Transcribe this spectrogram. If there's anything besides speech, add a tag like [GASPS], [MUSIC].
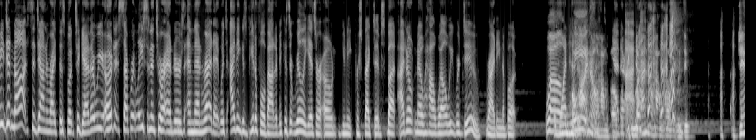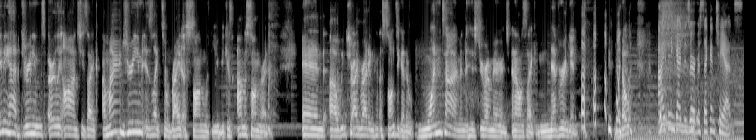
We did not sit down and write this book together. We wrote it separately, sent it to our editors, and then read it, which I think is beautiful about it because it really is our own unique perspectives. But I don't know how well we would do writing a book. Well, one we, I know how well. Together. I know how well it would do. [LAUGHS] Jamie had dreams early on. She's like, "Uh, my dream is like to write a song with you because I'm a songwriter. And uh, we tried writing a song together one time in the history of our marriage. And I was like, never again. [LAUGHS] nope. I think I deserve a second chance.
